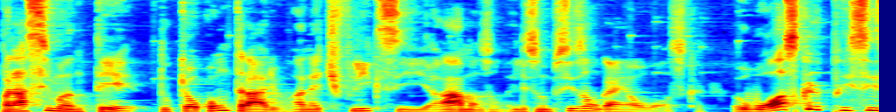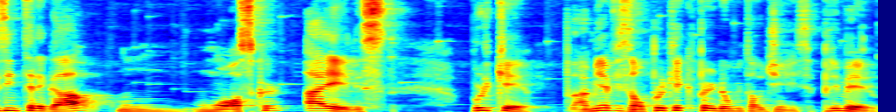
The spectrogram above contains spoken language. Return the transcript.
para se manter do que ao contrário. A Netflix e a Amazon, eles não precisam ganhar o Oscar. O Oscar precisa entregar um, um Oscar a eles. Por quê? A minha visão, por que, que perdeu muita audiência? Primeiro,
